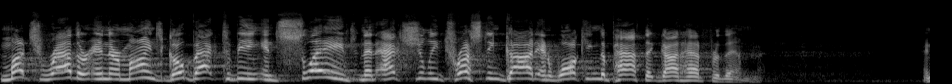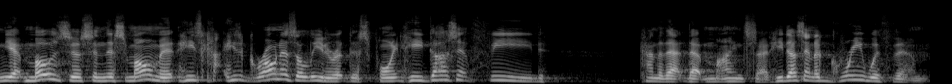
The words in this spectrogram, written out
much rather in their minds go back to being enslaved than actually trusting God and walking the path that God had for them. And yet, Moses, in this moment, he's, he's grown as a leader at this point. He doesn't feed kind of that, that mindset, he doesn't agree with them.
